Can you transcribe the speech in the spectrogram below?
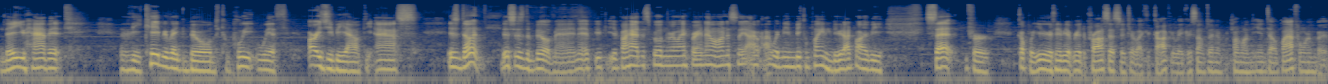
there you have it. The Kaby Lake build, complete with RGB out the ass, is done. This is the build, man. And if, if, if I had this build in real life right now, honestly, I, I wouldn't even be complaining, dude. I'd probably be set for couple years, maybe upgrade the processor to like a Coffee Lake or something if I'm on the Intel platform, but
